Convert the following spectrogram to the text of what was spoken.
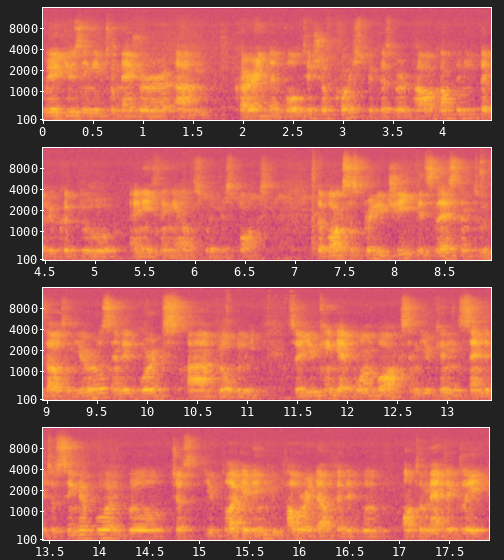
we're using it to measure um, current and voltage, of course, because we're a power company, but you could do anything else with this box. The box is pretty cheap, it's less than 2,000 euros and it works uh, globally. So you can get one box and you can send it to Singapore, it will just, you plug it in, you power it up and it will automatically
